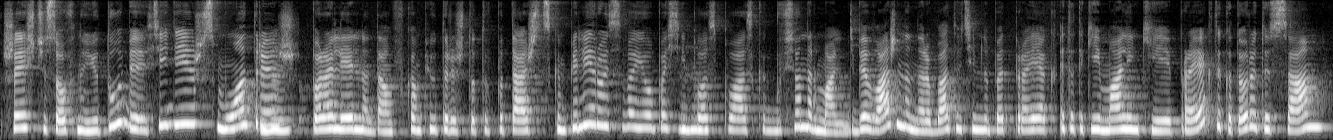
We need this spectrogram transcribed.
6 часов на Ютубе, сидишь, смотришь, mm-hmm. параллельно там в компьютере что-то пытаешься скомпилировать свое по C++, mm-hmm. как бы все нормально. Тебе важно нарабатывать именно под проект. Это такие маленькие проекты, которые ты сам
